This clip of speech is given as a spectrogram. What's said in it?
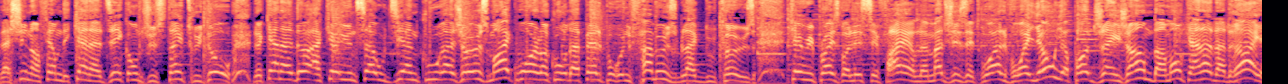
La Chine enferme des Canadiens contre Justin Trudeau. Le Canada accueille une Saoudienne courageuse. Mike Ward en cours d'appel pour une fameuse blague douteuse. Kerry Price va laisser faire le match des étoiles. Voyons, y a pas de gingembre dans mon Canada Dry.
